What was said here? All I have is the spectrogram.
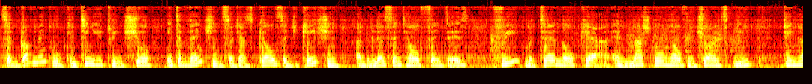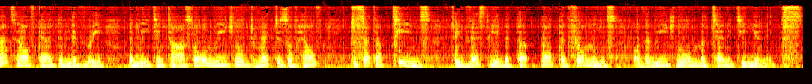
said government will continue to ensure interventions such as girls' education, adolescent health centers, free maternal care and national health insurance scheme to enhance healthcare delivery. The meeting tasked all regional directors of health to set up teams to investigate the poor performance of the regional maternity units.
